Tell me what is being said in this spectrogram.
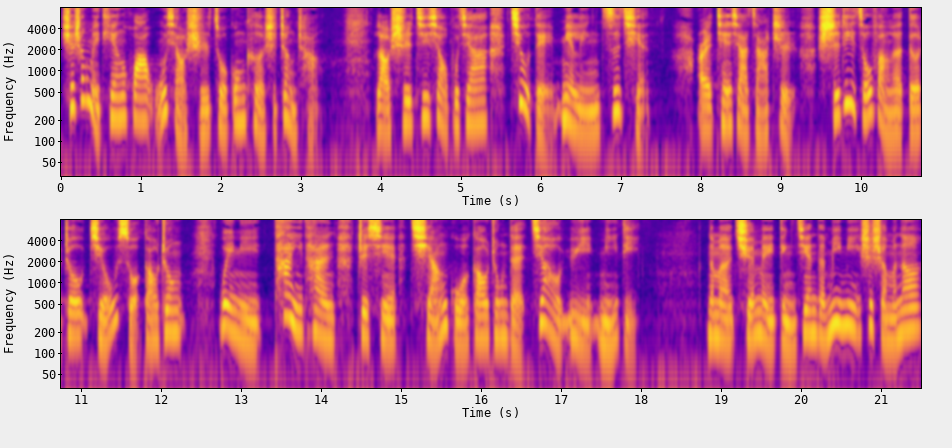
学生每天花五小时做功课是正常。老师绩效不佳，就得面临资遣。而《天下》杂志实地走访了德州九所高中，为你探一探这些强国高中的教育谜底。那么，全美顶尖的秘密是什么呢？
